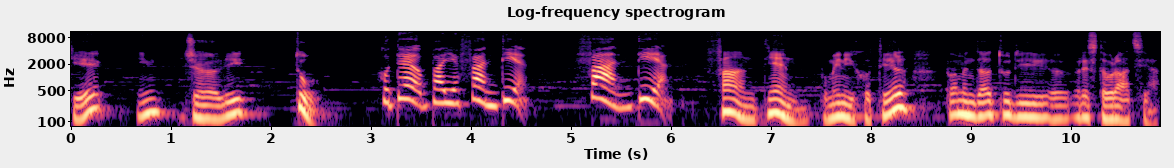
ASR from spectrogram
kje in čeli tu hotel pa je 饭店，饭店 Fan tien pomeni hotel, pa menda tudi uh, restauracija.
